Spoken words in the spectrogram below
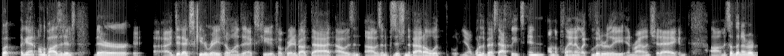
But again on the positives there i did execute a race. I wanted to execute. Felt great about that. I was in i was in a position to battle with you know one of the best athletes in on the planet like literally in rylan Shadegg, and um it's something I've never,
